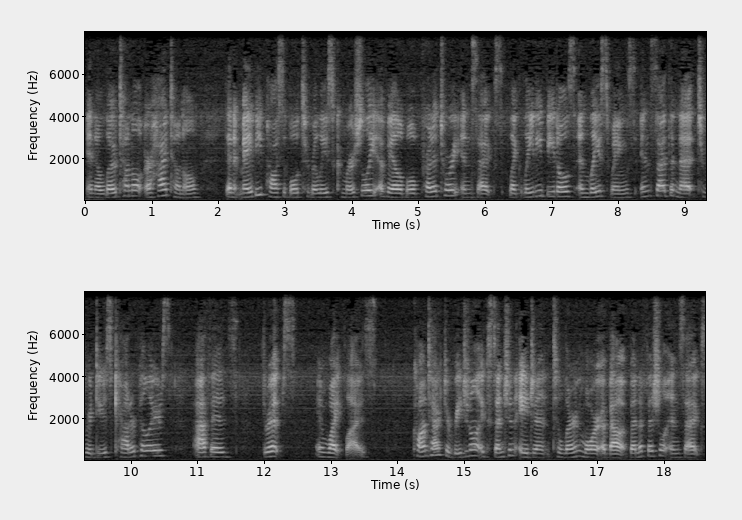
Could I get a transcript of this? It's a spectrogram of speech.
in a low tunnel or high tunnel, then it may be possible to release commercially available predatory insects like lady beetles and lacewings inside the net to reduce caterpillars, aphids, thrips, and whiteflies. Contact a regional extension agent to learn more about beneficial insects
